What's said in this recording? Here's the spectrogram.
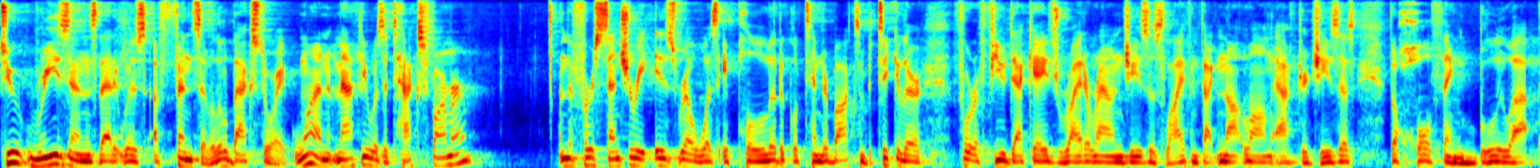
two reasons that it was offensive. A little backstory. One, Matthew was a tax farmer in the first century, Israel was a political tinderbox, in particular for a few decades right around Jesus' life. In fact, not long after Jesus, the whole thing blew up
